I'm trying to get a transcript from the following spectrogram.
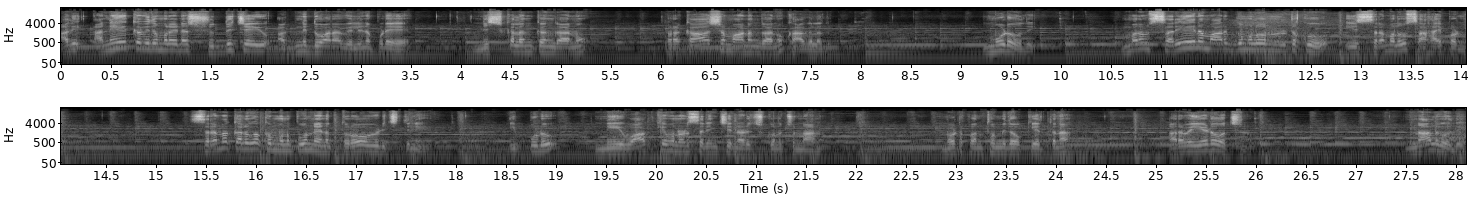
అది అనేక విధములైన శుద్ధి చేయు అగ్ని ద్వారా వెళ్ళినప్పుడే నిష్కలంకంగాను ప్రకాశమానంగాను కాగలదు. మూడవది మనం సరైన మార్గములో నుండుటకు ఈ శ్రమలు సహాయపడును. శ్రమ కలుగక మునుపు నేను త్రోవ విడిచి తిని ఇప్పుడు నీ వాక్యమును అనుసరించి నడుచుకొనుచున్నాను. నూట పంతొమ్మిదవ కీర్తన అరవై ఏడవ వచ్చిన నాలుగవది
